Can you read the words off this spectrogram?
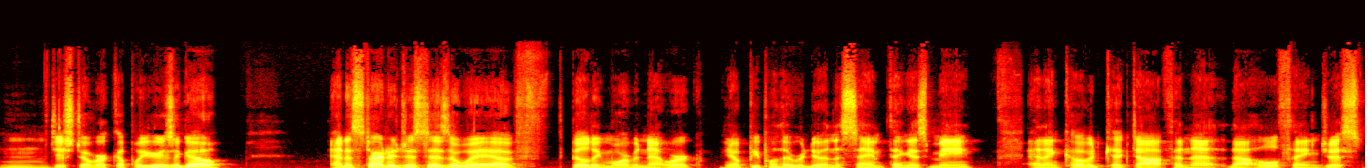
mm, just over a couple years ago, and it started just as a way of building more of a network. You know, people that were doing the same thing as me, and then COVID kicked off, and that that whole thing just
